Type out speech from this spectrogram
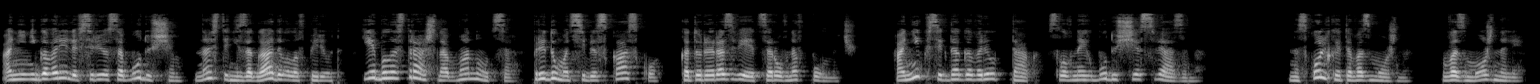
Они не говорили всерьез о будущем, Настя не загадывала вперед. Ей было страшно обмануться, придумать себе сказку, которая развеется ровно в полночь. А Ник всегда говорил так, словно их будущее связано. Насколько это возможно? Возможно ли?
